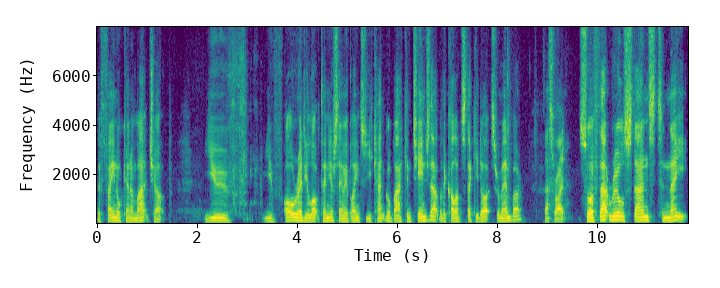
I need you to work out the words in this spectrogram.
the final kind of matchup, you've you've already locked in your semi blind, so you can't go back and change that with the coloured sticky dots. Remember. That's right. So if that rule stands tonight,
